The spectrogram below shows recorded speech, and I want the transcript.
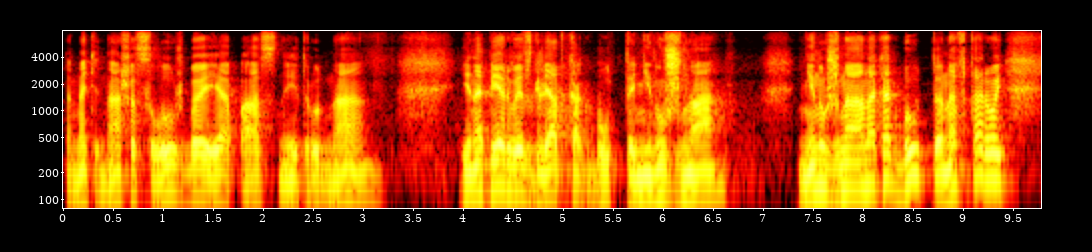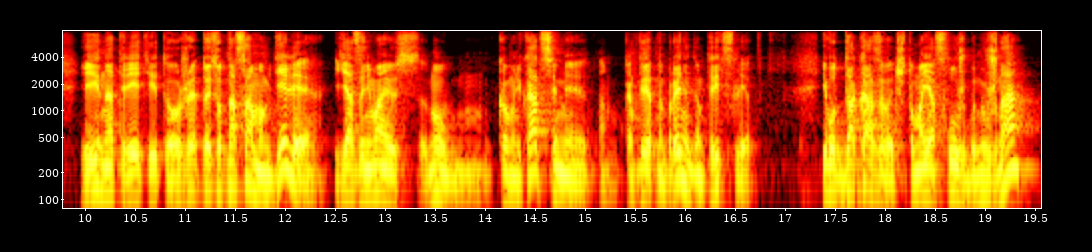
Там, знаете, наша служба и опасна, и трудна, и на первый взгляд как будто не нужна. Не нужна она как будто на второй и на третий тоже. То есть вот на самом деле я занимаюсь ну, коммуникациями, там, конкретно брендингом 30 лет. И вот доказывать, что моя служба нужна,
